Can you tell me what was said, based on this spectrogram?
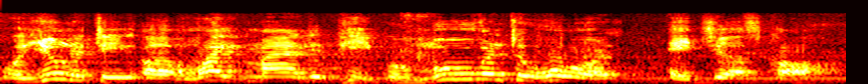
well, unity of like-minded people moving towards a just cause.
